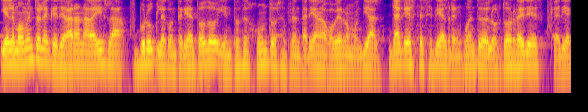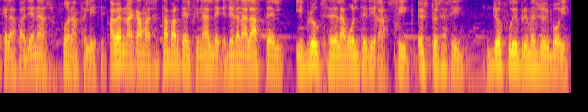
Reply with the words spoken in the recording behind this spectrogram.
Y en el momento en el que llegaran a la isla, Brook le contaría todo y entonces juntos se enfrentarían al gobierno mundial, ya que este sería el reencuentro de los dos reyes que haría que las ballenas fueran felices. A ver, Nakamas, esta parte del final de que lleguen al Aftel y Brook se dé la vuelta y diga, sí, esto es así, yo fui el primer Joy Boy,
